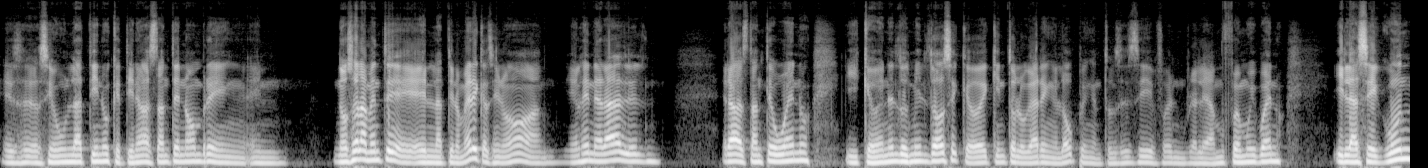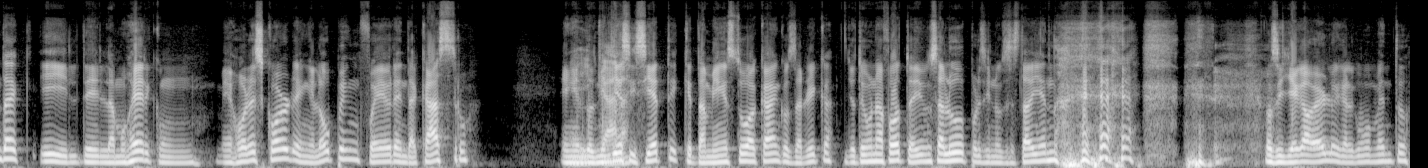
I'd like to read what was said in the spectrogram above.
Es, ha sido un latino que tiene bastante nombre en, en- no solamente en Latinoamérica, sino en general. Él era bastante bueno y quedó en el 2012, quedó de quinto lugar en el Open. Entonces sí, fue, en realidad fue muy bueno. Y la segunda y de la mujer con mejor score en el Open fue Brenda Castro en el Mexicana. 2017, que también estuvo acá en Costa Rica. Yo tengo una foto ahí, un saludo por si nos está viendo. o si llega a verlo en algún momento.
